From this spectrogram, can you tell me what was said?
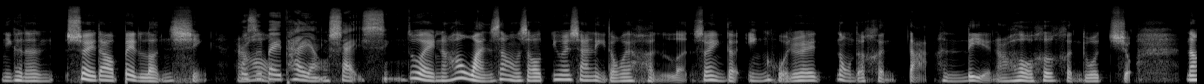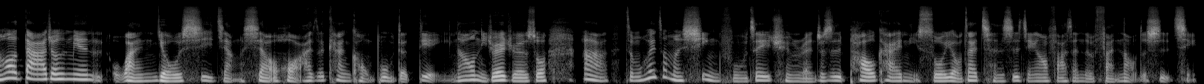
你可能睡到被冷醒。或是被太阳晒醒，对。然后晚上的时候，因为山里都会很冷，所以你的萤火就会弄得很大、很烈，然后喝很多酒，然后大家就是边玩游戏、讲笑话，还是看恐怖的电影，然后你就会觉得说啊，怎么会这么幸福？这一群人就是抛开你所有在城市间要发生的烦恼的事情，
